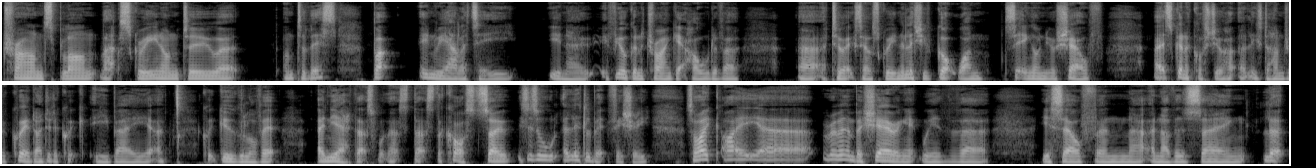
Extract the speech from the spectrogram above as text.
transplant that screen onto uh, onto this. But in reality, you know, if you're going to try and get hold of a uh, a 2XL screen, unless you've got one sitting on your shelf, uh, it's going to cost you at least 100 quid. I did a quick eBay, a quick Google of it, and yeah, that's what that's that's the cost. So this is all a little bit fishy. So I I uh, remember sharing it with uh, yourself and uh, and others, saying, "Look,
